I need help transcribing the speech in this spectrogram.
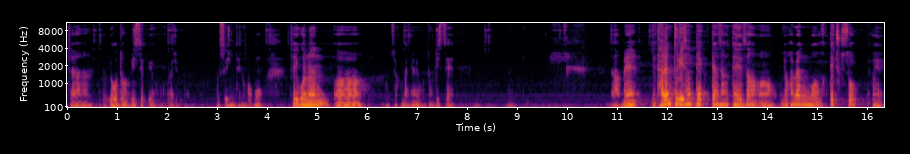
자, 요것도 reset view 가지고 쓰시면 되는 거고. 자, 이거는 어 잠깐만요. 이것도 리셋. 그 다음에 이제 다른 tool이 선택된 상태에서 어, 화면 뭐 확대 축소, 예.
